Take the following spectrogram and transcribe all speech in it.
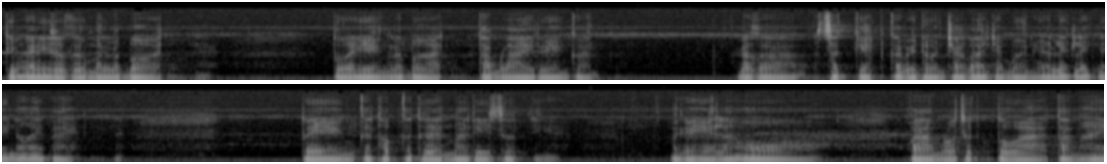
ที่สำคัญที่สุดคือมันระเบิด ตัวเองระเบิดทำลายตัวเองก่อน แล้วก็สะเก็ดก็ไปโดนชาวบ้านชาวเมืองเล็ก ๆ น้อยๆไปตัวเองกระทบกระเทือนมากที่สุดอย่างเงี้ยมันก็เห็นแล้วอ๋อความรู้สึกตัวทำให้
